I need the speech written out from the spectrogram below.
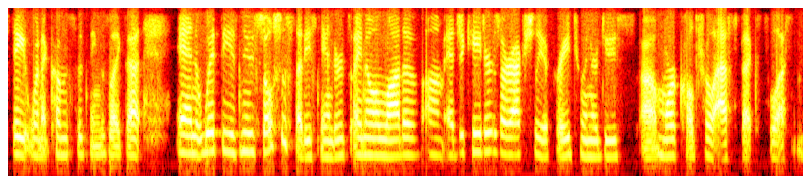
state when it comes to things like that. And with these new social studies standards, I know a lot of um, educators are actually afraid to introduce uh, more cultural aspects to lessons.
